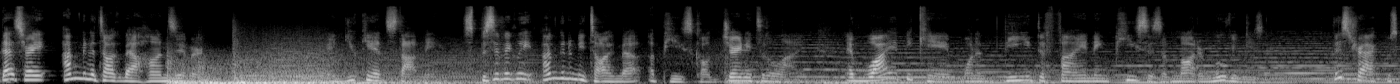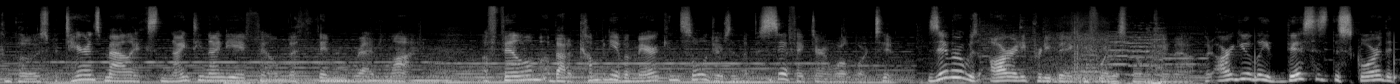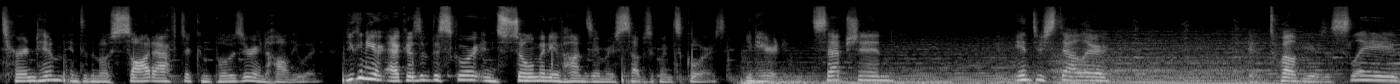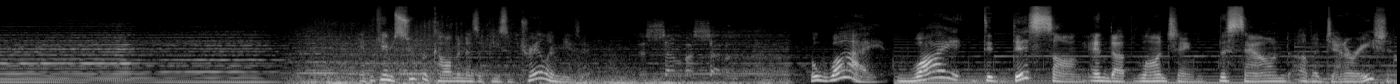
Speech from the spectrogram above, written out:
That's right, I'm going to talk about Hans Zimmer. And you can't stop me. Specifically, I'm going to be talking about a piece called Journey to the Line and why it became one of the defining pieces of modern movie music. This track was composed for Terrence Malick's 1998 film The Thin Red Line, a film about a company of American soldiers in the Pacific during World War II. Zimmer was already pretty big before this film came out, but arguably this is the score that turned him into the most sought after composer in Hollywood. You can hear echoes of this score in so many of Hans Zimmer's subsequent scores. You can hear it in Inception, in Interstellar, in 12 Years a Slave. It became super common as a piece of trailer music. December 7th. But why? Why did this song end up launching the sound of a generation?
